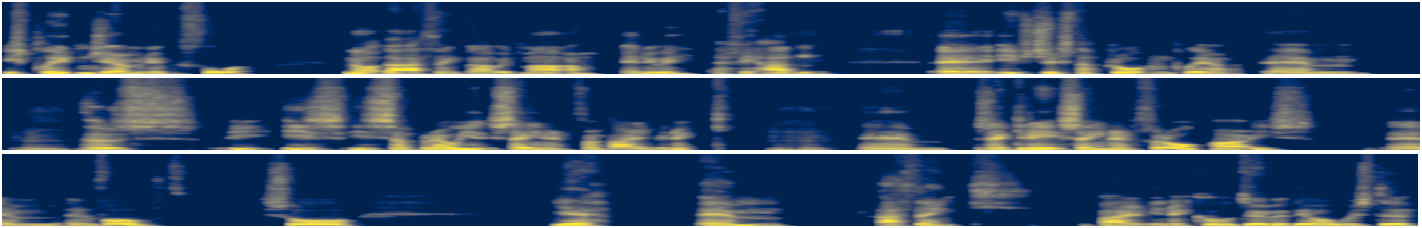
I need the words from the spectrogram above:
He's played in Germany before. Not that I think that would matter anyway. If he hadn't, uh, he's just a proven player. Um, Mm, there's he, he's he's a brilliant signing for Bayern Munich. mhm, Um, it's a great signing for all parties um involved. So, yeah, um, I think Bayern Munich will do what they always do,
